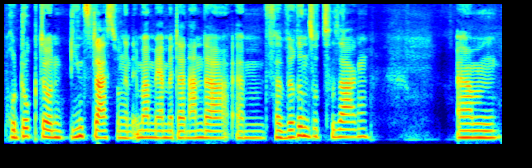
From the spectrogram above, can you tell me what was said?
Produkte und Dienstleistungen immer mehr miteinander ähm, verwirren sozusagen. Ähm,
